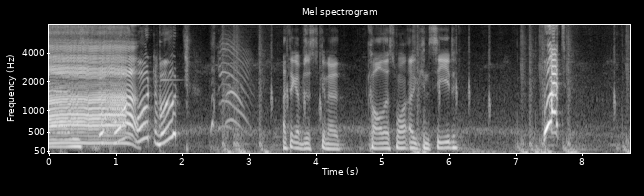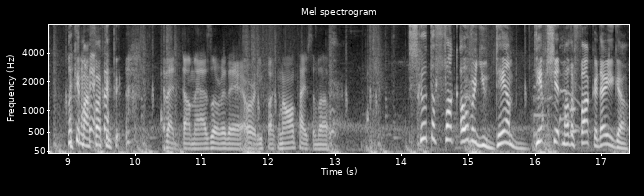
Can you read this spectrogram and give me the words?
Ah. Woot, woot, woot. I think I'm just gonna call this one uh, concede. What? Look at my fucking. Pi- That dumbass over there already fucking all types of up. Scoot the fuck over, you damn dipshit motherfucker. There you go.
